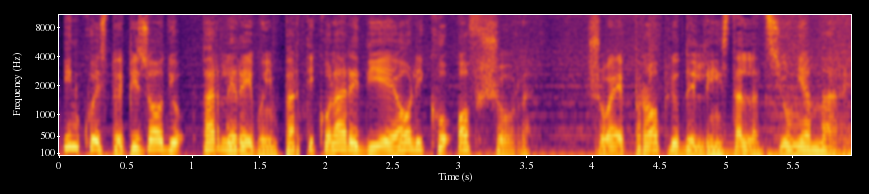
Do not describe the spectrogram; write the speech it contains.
In questo episodio parleremo in particolare di eolico offshore, cioè proprio delle installazioni a mare.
